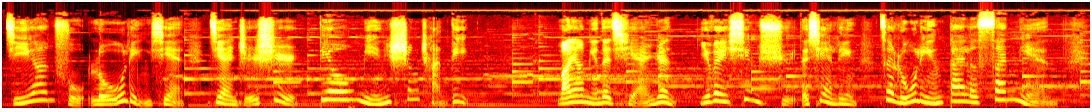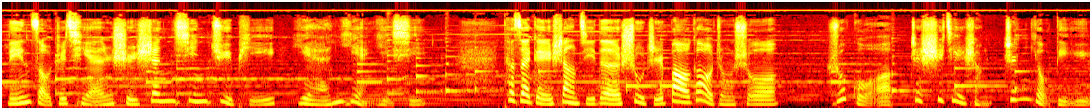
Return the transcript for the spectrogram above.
吉安府庐陵县，简直是刁民生产地。王阳明的前任。一位姓许的县令在庐陵待了三年，临走之前是身心俱疲、奄奄一息。他在给上级的述职报告中说：“如果这世界上真有地狱，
